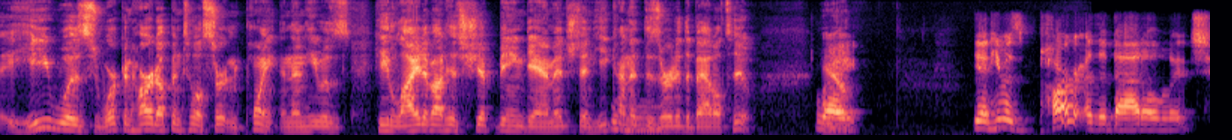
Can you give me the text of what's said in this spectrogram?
he was working hard up until a certain point, and then he was he lied about his ship being damaged, and he kind of mm-hmm. deserted the battle too. Right. Know? Yeah, and he was part of the battle, which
